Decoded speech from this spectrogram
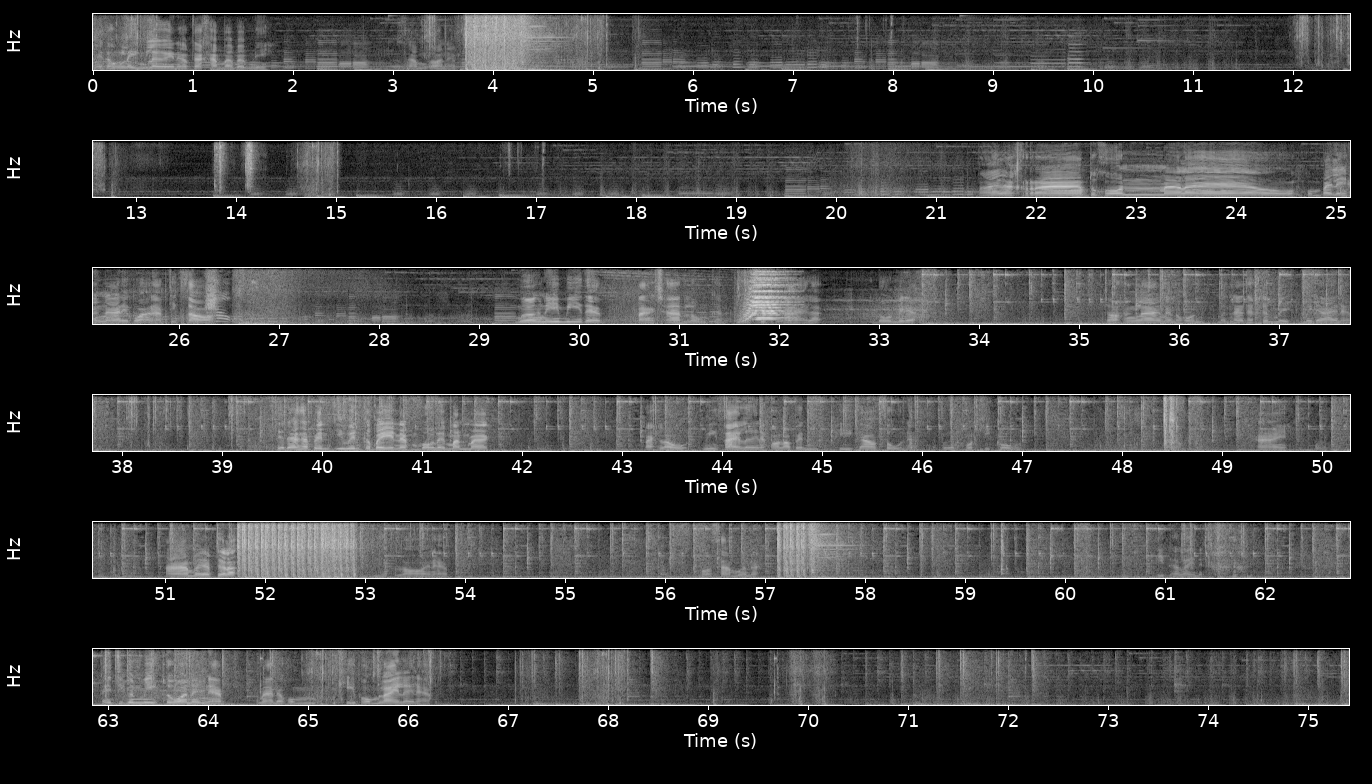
ไม่ต้องเล็งเลยนะครับ ถ้าขับมาแบบนี้ ซ้ำก่อนนะครับ ทุกคนมาแล้ว ผมไปเล่นข้างหน้าดีกว่านะครับ จิ๊กซอว์ Help! เมืองนี้มีแต่ต่างชาติลงกันอะชิบหายละ โดนไหมเนี่ย จอดข้างล่างนะทุกคน มันน่าจะขึ้นไม่ไม่ได้นะครับเสียดายถ้าเป็นอีเวนต์กระเบนนะ ผมบอกเลยมันมาก ไป เราวิ่งใส่เลยนะ เพราะเราเป็น P90 นะครับแต่ปืนโคตรขี้โกงอ้าวหาย ตามเลยครับเจอละเรียบร้อยนะครับ ขอซ้ำก่อนนะ ติดอะไรเนี่ย แต่จริงมันมีอีกตัวหนึ่งนะครับ มาเดี๋ยวผมขี่ผมไล่เลยนะครับ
